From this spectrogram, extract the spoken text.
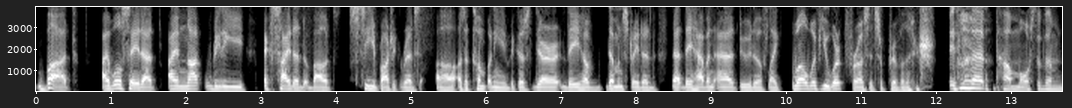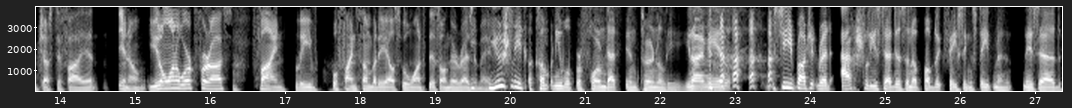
But I will say that I'm not really excited about CD Projekt Red uh, as a company because they're they have demonstrated that they have an attitude of like, well, if you work for us, it's a privilege. isn't that how most of them justify it? You know, you don't want to work for us, fine, leave. We'll find somebody else who wants this on their resume. Usually, a company will perform that internally. You know what I mean? CD Projekt Red actually said this in a public-facing statement. They said,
